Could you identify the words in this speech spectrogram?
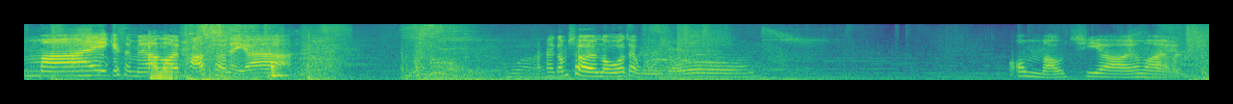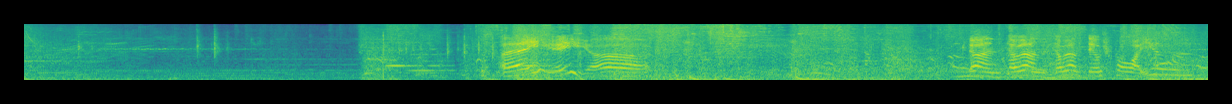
唔系，其实未有耐跑上嚟啊，系咁上路嗰只换咗咯。我唔係好知啊，因為，哎哎呀，有人有人有人掉錯位啊！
